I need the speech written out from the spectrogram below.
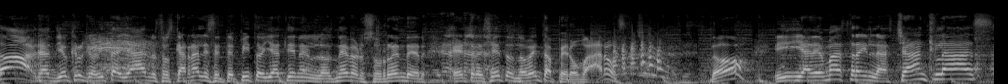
No, yo creo que ahorita ya nuestros carnales en Tepito ya tienen los Never Surrender en 390, pero varos. ¿No? Y, además traen las chanclas,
